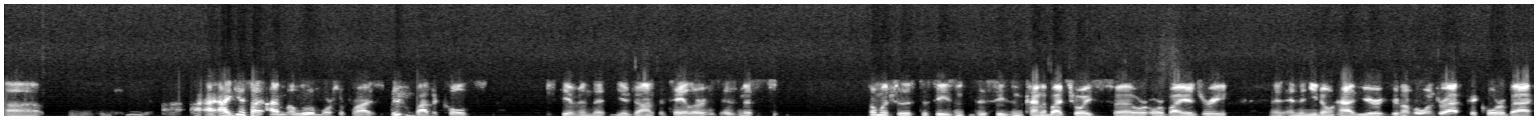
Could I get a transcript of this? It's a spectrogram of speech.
Uh, I, I guess I, I'm a little more surprised by the Colts just given that you know Jonathan Taylor has, has missed so much of this season, this season kind of by choice uh, or, or by injury, and, and then you don't have your your number one draft pick quarterback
